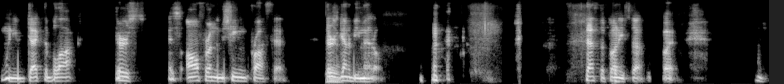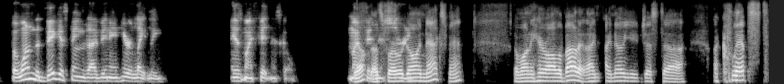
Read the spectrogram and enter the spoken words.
when you deck the block, there's it's all from the machining process. There's yeah. gonna be metal. That's the funny stuff. But but one of the biggest things I've been in here lately is my fitness goal. My yeah, fitness that's where journey. we're going next, man. I want to hear all about it. I, I know you just uh, eclipsed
